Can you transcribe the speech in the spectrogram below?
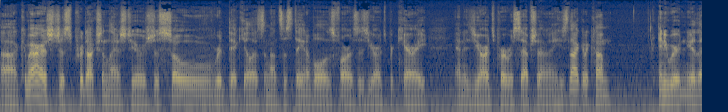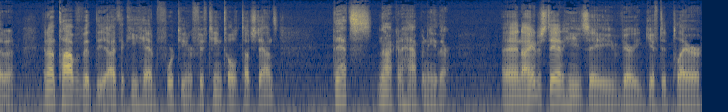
Uh, Kamara's just production last year is just so ridiculous and unsustainable as far as his yards per carry and his yards per reception. He's not going to come anywhere near that. And on top of it, the I think he had 14 or 15 total touchdowns. That's not going to happen either. And I understand he's a very gifted player,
